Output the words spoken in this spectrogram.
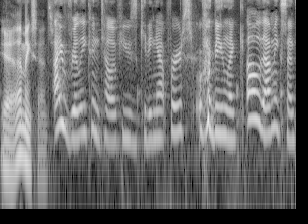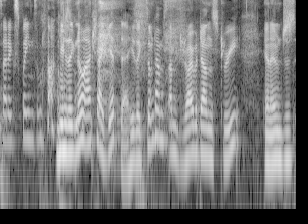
yeah, that makes sense. I really couldn't tell if he was kidding at first or being like, "Oh, that makes sense. That explains a lot." He's like, no, actually, I get that. He's like, sometimes I'm driving down the street and I'm just,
